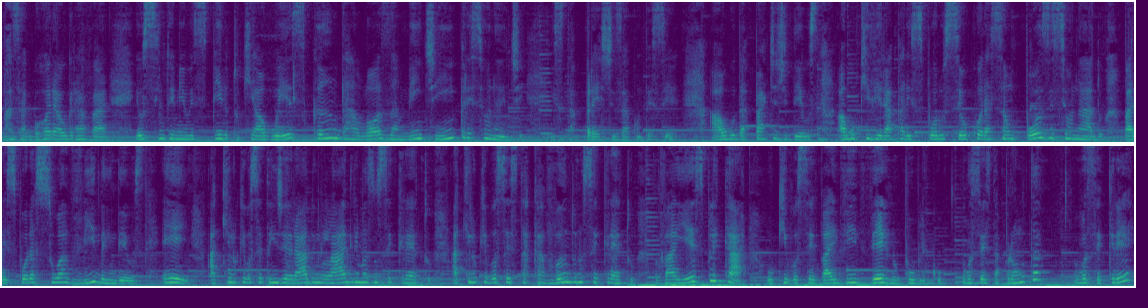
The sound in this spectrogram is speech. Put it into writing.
Mas agora ao gravar, eu sinto em meu espírito que algo escandalosamente impressionante está prestes a acontecer. Algo da parte de Deus, algo que virá para expor o seu coração posicionado, para expor a sua vida em Deus. Ei, aquilo que você tem gerado em lágrimas no secreto, aquilo que você está cavando no secreto vai explicar o que você vai viver no público. Você está pronta? Você crê?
